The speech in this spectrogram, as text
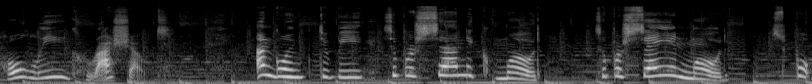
Holy crash out. I'm going to be supersonic mode, super saiyan mode, super,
